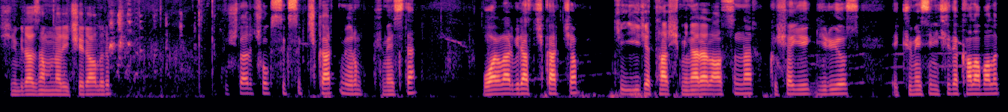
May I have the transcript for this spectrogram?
Şimdi birazdan bunları içeri alırım. Kuşları çok sık sık çıkartmıyorum kümesten. Bu aralar biraz çıkartacağım ki iyice taş mineral alsınlar. Kışa gi- giriyoruz. E, kümesin içi de kalabalık.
